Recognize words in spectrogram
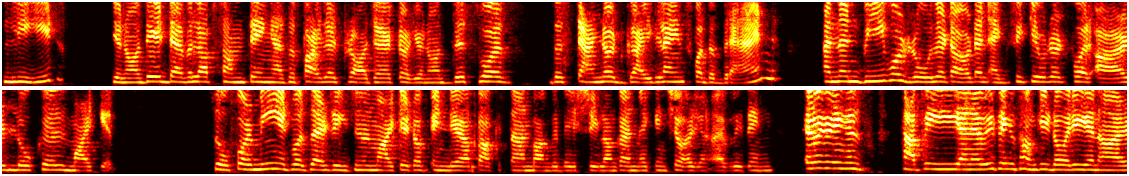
lead. You know, they develop something as a pilot project, or, you know, this was the standard guidelines for the brand. And then we would roll it out and execute it for our local markets. So for me, it was that regional market of India, Pakistan, Bangladesh, Sri Lanka, and making sure you know everything everything is happy and everything is hunky dory in our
